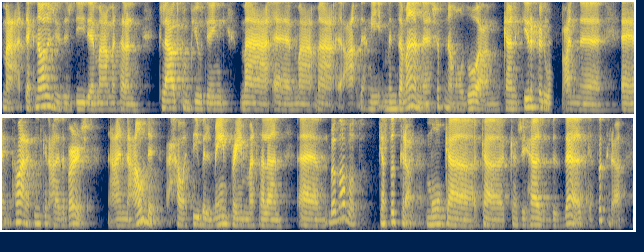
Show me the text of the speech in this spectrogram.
مع technologies جديدة مع مثلا cloud computing مع مع مع يعني من زمان شفنا موضوع كان كثير حلو عن ما بعرف يمكن على The Verge عن عودة حواسيب ال mainframe مثلا بالضبط. كفكرة مو ك... ك... كجهاز بالذات كفكرة. آه، آه،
